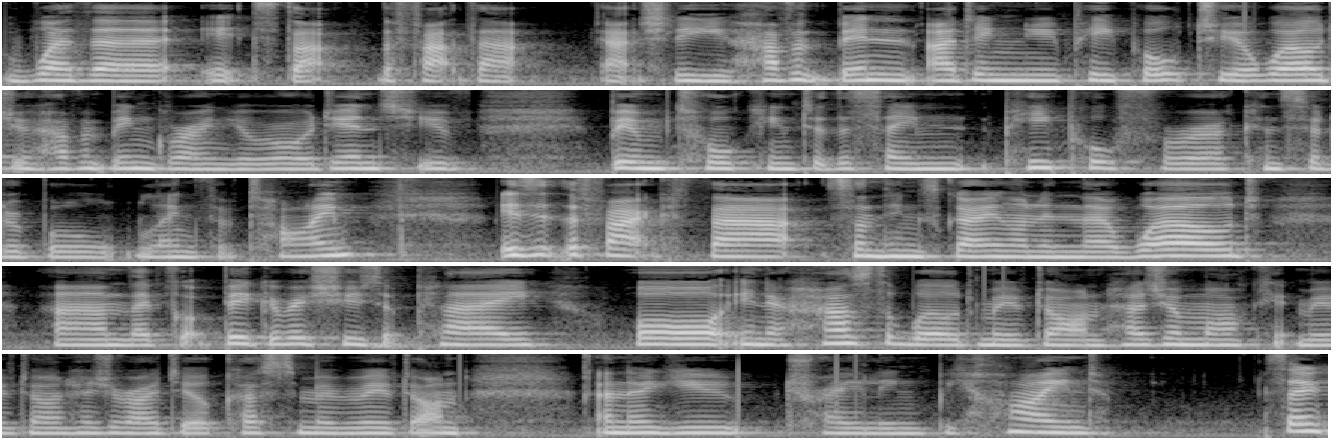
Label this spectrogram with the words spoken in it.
whether it's that the fact that actually you haven't been adding new people to your world, you haven't been growing your audience, you've been talking to the same people for a considerable length of time? Is it the fact that something's going on in their world? Um, they've got bigger issues at play, or you know, has the world moved on? Has your market moved on? Has your ideal customer moved on? And are you trailing behind? So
